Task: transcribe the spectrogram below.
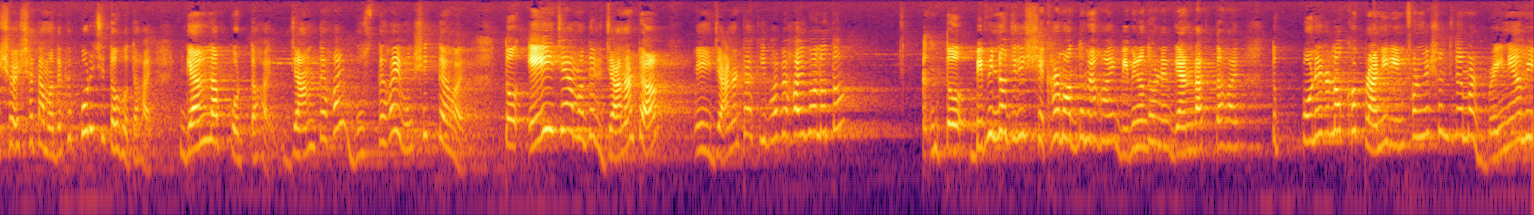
বিষয়ের সাথে আমাদেরকে পরিচিত হতে হয়, জ্ঞান লাভ করতে হয়, জানতে হয়, বুঝতে হয় এবং শিখতে হয়। তো এই যে আমাদের জানাটা, এই জানাটা কীভাবে হয় বলো তো? তো বিভিন্ন জিনিস শেখার মাধ্যমে হয়, বিভিন্ন ধরনের জ্ঞান রাখতে হয়। তো পনেরো লক্ষ প্রাণীর ইনফরমেশন যদি আমার ব্রেনে আমি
